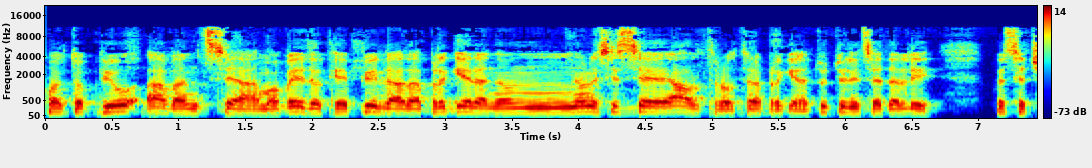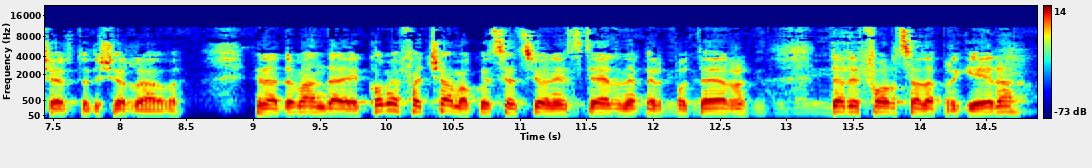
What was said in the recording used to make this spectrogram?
quanto più avanziamo, vedo che più in là la preghiera non, non esiste altro oltre la preghiera, tutto inizia da lì. Questo è certo, dice Rav. E la domanda è come facciamo queste azioni esterne per poter dare forza alla preghiera?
